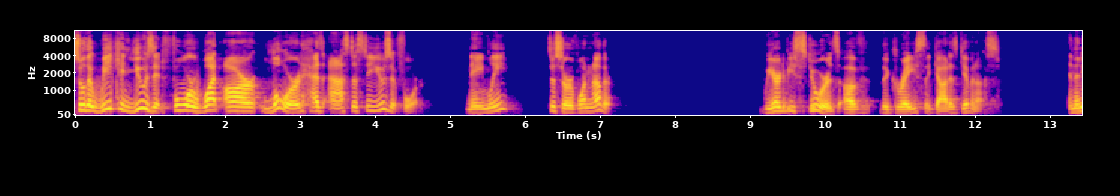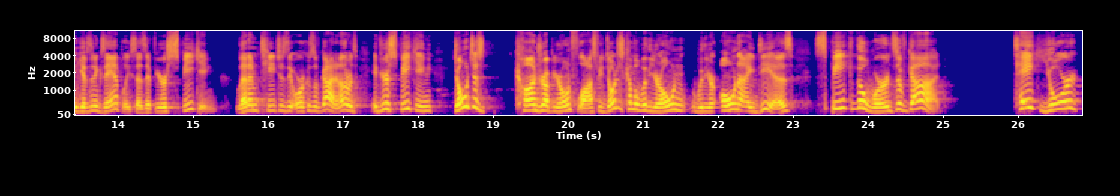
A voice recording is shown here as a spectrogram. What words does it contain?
so that we can use it for what our Lord has asked us to use it for, namely to serve one another. We are to be stewards of the grace that God has given us. And then he gives an example. He says, if you're speaking, let him teach as the oracles of God. In other words, if you're speaking, don't just conjure up your own philosophy. Don't just come up with your own, with your own ideas. Speak the words of God. Take your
